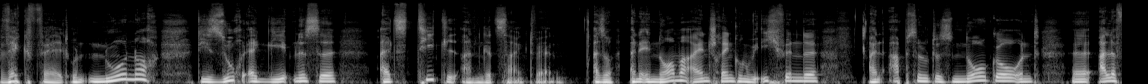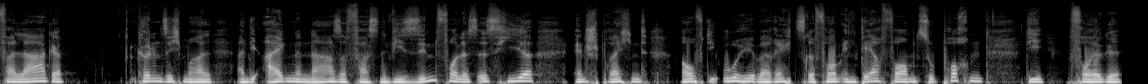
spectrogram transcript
wegfällt und nur noch die Suchergebnisse als Titel angezeigt werden. Also eine enorme Einschränkung, wie ich finde, ein absolutes No-Go und äh, alle Verlage können sich mal an die eigene Nase fassen, wie sinnvoll es ist, hier entsprechend auf die Urheberrechtsreform in der Form zu pochen. Die Folge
